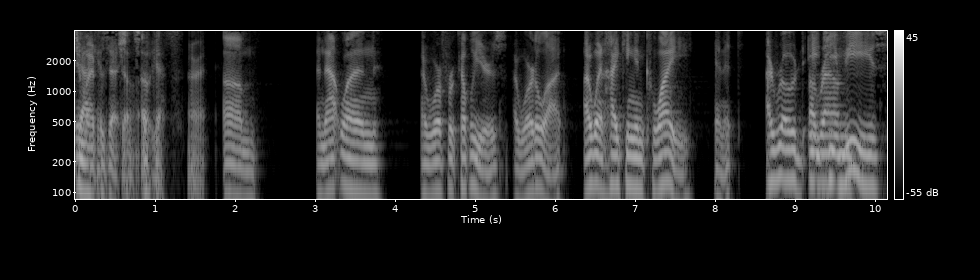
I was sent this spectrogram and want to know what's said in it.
In my possession still, okay, yes. all right. Um, and that one I wore for a couple years. I wore it a lot. I went hiking in Kauai in it. I rode Around- ATVs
